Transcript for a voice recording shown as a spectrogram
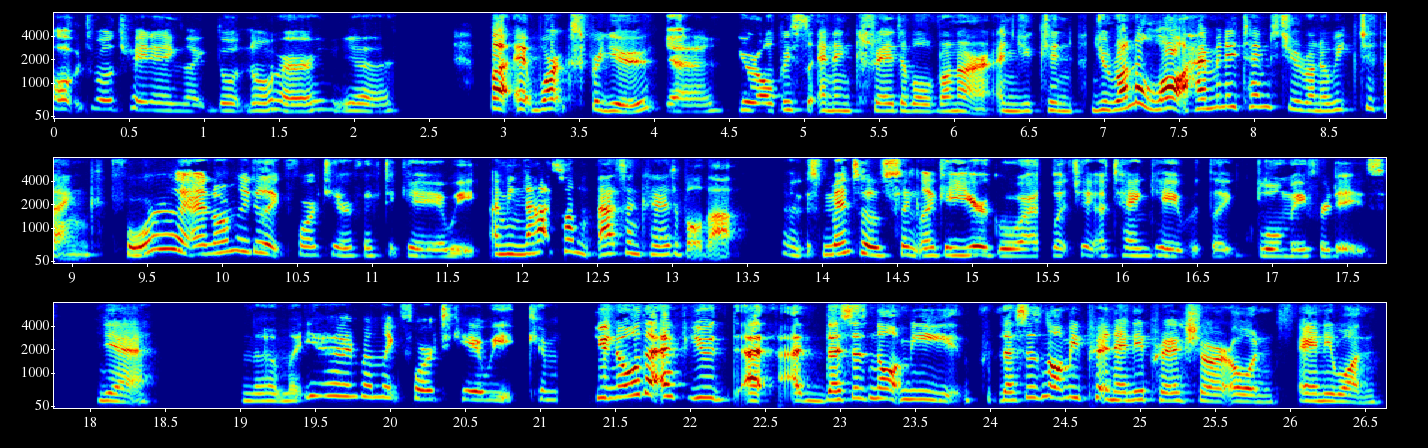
optimal training, like don't know her. Yeah but it works for you. Yeah. You're obviously an incredible runner and you can, you run a lot. How many times do you run a week, do you think? Four? Like I normally do like 40 or 50k a week. I mean, that's, un- that's incredible that. And it's mental to think like a year ago, I literally a 10k would like blow me for days. Yeah. And I'm like, yeah, I run like 40k a week. Can- you know that if you, uh, uh, this is not me, this is not me putting any pressure on anyone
